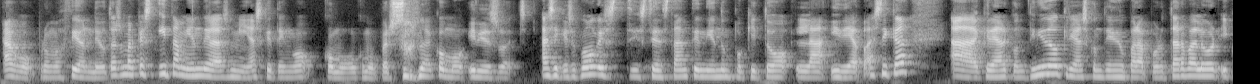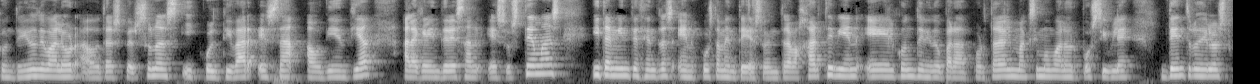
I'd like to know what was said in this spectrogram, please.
hago promoción de otras marcas y también de las mías que tengo como, como persona, como Iris Roach. Así que supongo que se está entendiendo un poquito la idea básica a crear contenido, creas contenido para aportar valor y contenido de valor a otras personas y cultivar esa audiencia a la que le interesan esos temas y también te centras en justamente eso, en trabajarte bien el contenido para aportar el máximo valor posible dentro de los,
